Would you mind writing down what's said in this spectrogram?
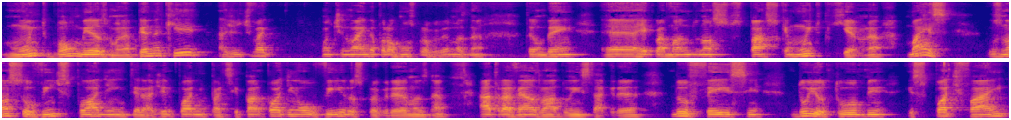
Muito bom mesmo, né? Pena que a gente vai continuar ainda por alguns programas, né? Também é, reclamando do nosso espaço, que é muito pequeno, né? Mas os nossos ouvintes podem interagir, podem participar, podem ouvir os programas, né? Através lá do Instagram, do Face, do YouTube, Spotify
